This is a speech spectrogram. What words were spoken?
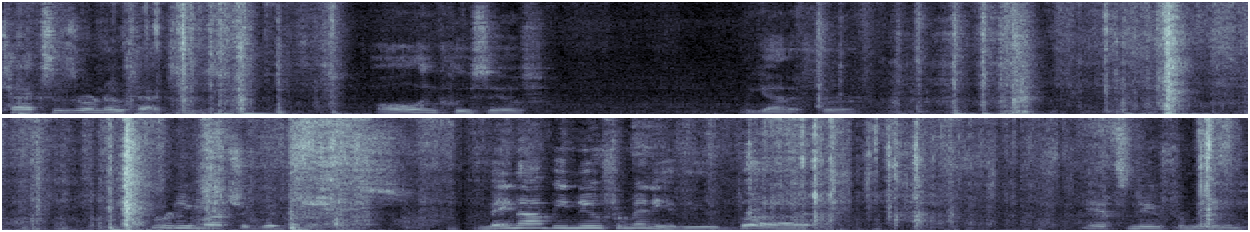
taxes or no taxes, all inclusive. We got it for pretty much a good price. May not be new for many of you, but it's new for me.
